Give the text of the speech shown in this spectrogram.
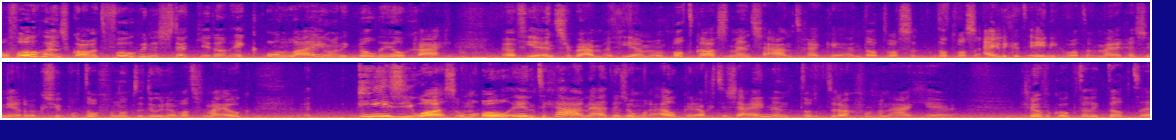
Vervolgens kwam het volgende stukje dat ik online, want ik wilde heel graag uh, via Instagram en via mijn podcast mensen aantrekken. En dat was, dat was eigenlijk het enige wat mij resoneerde, wat ik super tof vond om te doen. En wat voor mij ook easy was om all in te gaan. Hè? Dus om er elke dag te zijn. En tot de dag van vandaag uh, geloof ik ook dat ik dat uh,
